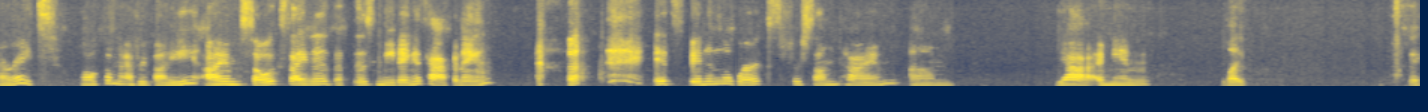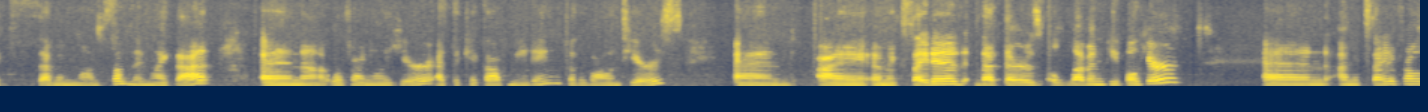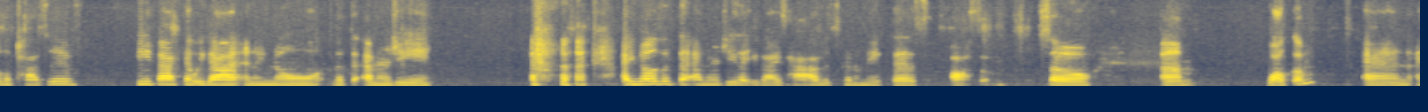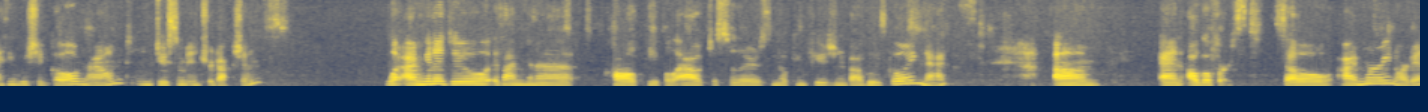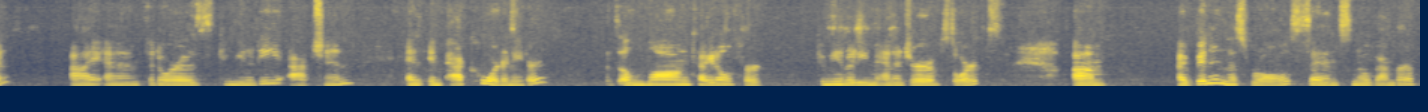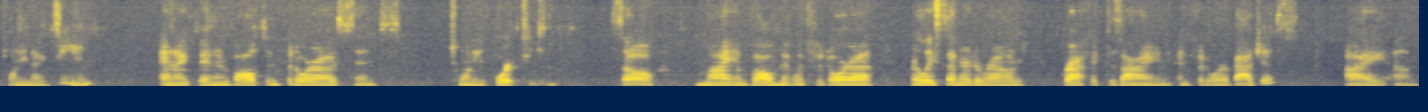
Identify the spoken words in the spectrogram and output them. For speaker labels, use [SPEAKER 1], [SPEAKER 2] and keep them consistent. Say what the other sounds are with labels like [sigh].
[SPEAKER 1] All right, welcome everybody. I am so excited that this meeting is happening. [laughs] it's been in the works for some time. Um, yeah, I mean, like six, seven months, something like that. And uh, we're finally here at the kickoff meeting for the volunteers. And I am excited that there's 11 people here. And I'm excited for all the positive feedback that we got. And I know that the energy, [laughs] I know that the energy that you guys have is going to make this awesome. So um, welcome. And I think we should go around and do some introductions. What I'm going to do is I'm going to call people out just so there's no confusion about who's going next. Um, and I'll go first. So I'm Marie Nordin. I am Fedora's Community Action and Impact Coordinator. It's a long title for community manager of sorts. Um, I've been in this role since November of 2019, and I've been involved in Fedora since 2014. So my involvement with Fedora really centered around graphic design and Fedora badges. I, um,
